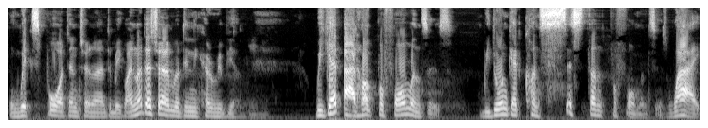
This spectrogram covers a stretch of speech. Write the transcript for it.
with sport in Trinidad and Tobago, and not but in the Caribbean. Mm-hmm. We get ad hoc performances. We don't get consistent performances. Why?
